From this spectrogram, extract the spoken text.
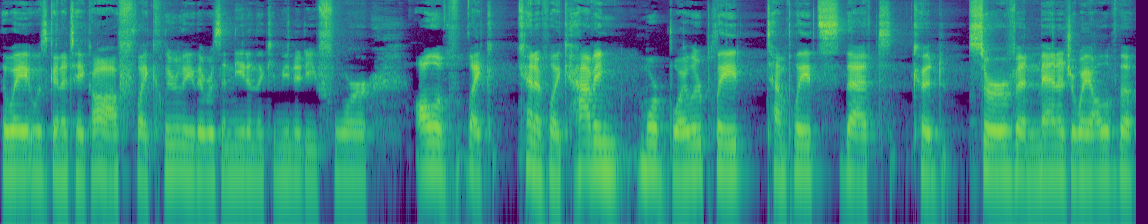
the way it was going to take off. Like clearly there was a need in the community for all of like kind of like having more boilerplate templates that could serve and manage away all of the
